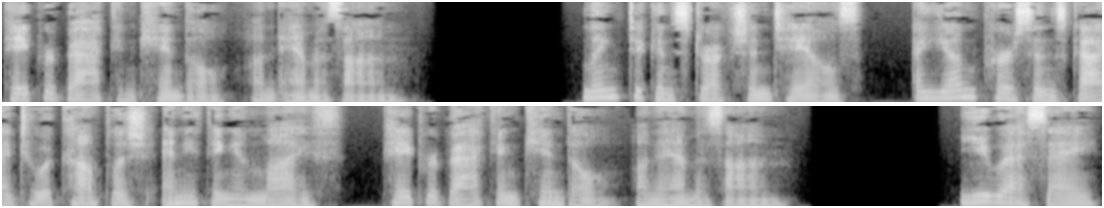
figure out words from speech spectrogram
paperback and Kindle, on Amazon. Link to Construction Tales A Young Person's Guide to Accomplish Anything in Life, paperback and Kindle, on Amazon. USA,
